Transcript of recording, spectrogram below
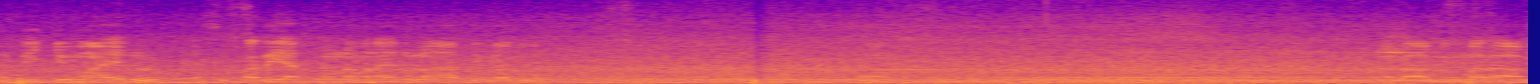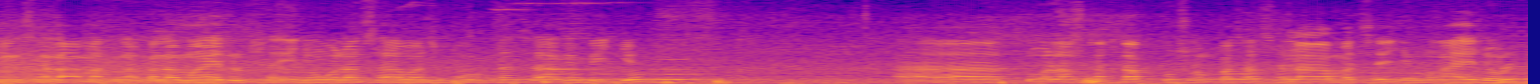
sa video mga idol kasi parehas lang naman idol ang ating gagawin. Ah. Maraming maraming salamat nga pala mga idol sa inyong walang sawa suporta sa aking video. At walang katapos ang pasasalamat sa inyo mga idol.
